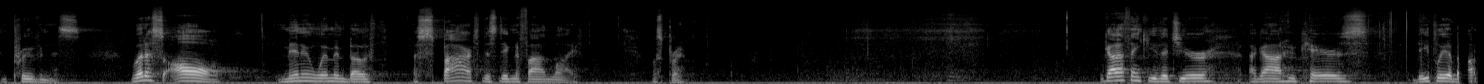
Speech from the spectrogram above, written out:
and provenness. Let us all, men and women both, aspire to this dignified life. Let's pray. God, I thank you that you're a God who cares deeply about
